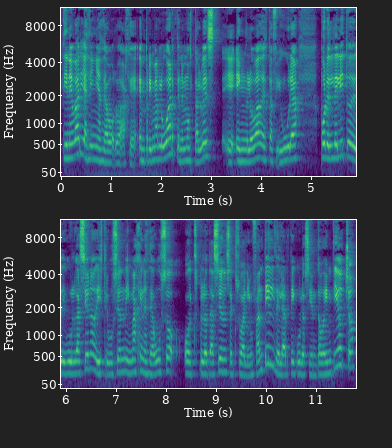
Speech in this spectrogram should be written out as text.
tiene varias líneas de abordaje. En primer lugar, tenemos tal vez eh, englobada esta figura por el delito de divulgación o distribución de imágenes de abuso o explotación sexual infantil del artículo 128,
